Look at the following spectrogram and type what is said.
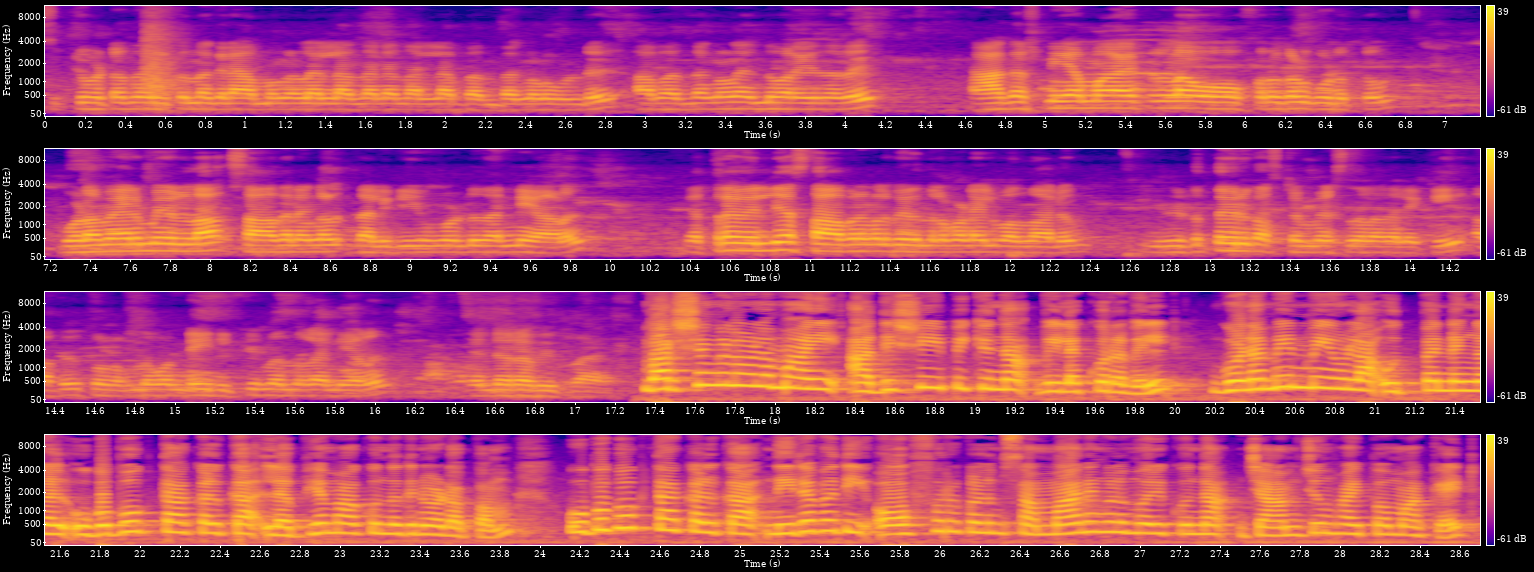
ചുറ്റുവട്ടം നിൽക്കുന്ന ഗ്രാമങ്ങളിലെല്ലാം തന്നെ നല്ല ബന്ധങ്ങളുമുണ്ട് ആ ബന്ധങ്ങൾ എന്ന് പറയുന്നത് ആകർഷണീയമായിട്ടുള്ള ഓഫറുകൾ കൊടുത്തും ഗുണമേന്മയുള്ള സാധനങ്ങൾ നൽകിയും കൊണ്ട് തന്നെയാണ്. എത്ര വലിയ സ്ഥാപനങ്ങൾ പെരിന്തൽമണ്ണയിൽ വന്നാലും ഇവിടുത്തെ ഒരു കസ്റ്റമേഴ്സ് എന്നുള്ള നിലയ്ക്ക് അത് തുടർന്നുകൊണ്ടേ ഇരിക്കും എന്നുള്ളത് തന്നെയാണ് എന്റെ ഒരു അഭിപ്രായം. വർഷങ്ങളോളമായി അതിശയിപ്പിക്കുന്ന വിലക്കുറവിൽ ഗുണമേന്മയുള്ള ഉത്പന്നങ്ങൾ ഉപഭോക്താക്കൾക്ക് ലഭ്യമാക്കുന്നതിനോടൊപ്പം ഉപഭോക്താക്കൾക്ക് നിരവധി ഓഫറുകളും സമ്മാനങ്ങളും ഒരുക്കുന്ന ജാംജും ഹൈപ്പർ മാർക്കറ്റ്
